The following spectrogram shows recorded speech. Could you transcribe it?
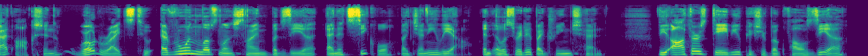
at auction world rights to Everyone Loves Lunchtime But Zia and its sequel by Jenny Liao and illustrated by Dream Chen. The author's debut picture book follows Zia,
